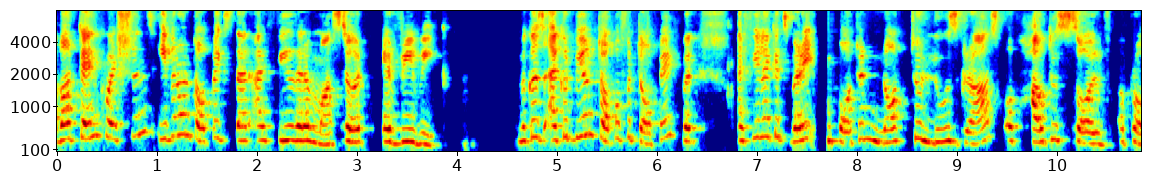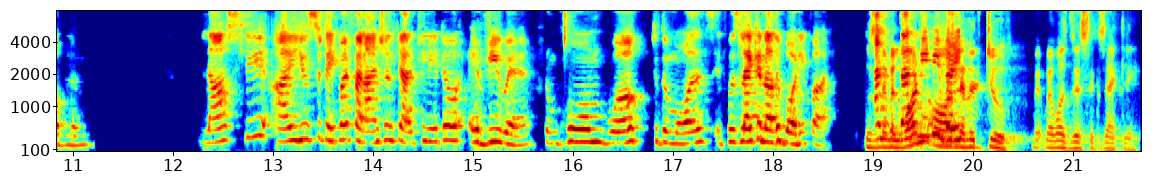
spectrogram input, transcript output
about 10 questions, even on topics that I feel that I've mastered every week because I could be on top of a topic, but I feel like it's very important not to lose grasp of how to solve a problem. Lastly, I used to take my financial calculator everywhere, from home, work to the malls. It was like another body part. Was and level one or very... level two? Where was this exactly?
